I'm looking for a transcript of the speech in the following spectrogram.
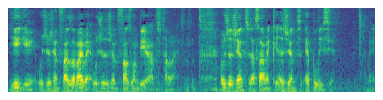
Yeah, yeah. Hoje a gente faz a vibe. É. Hoje a gente faz o ambiente. Está bem. Hoje a gente, já sabem que a gente é polícia. Bem?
